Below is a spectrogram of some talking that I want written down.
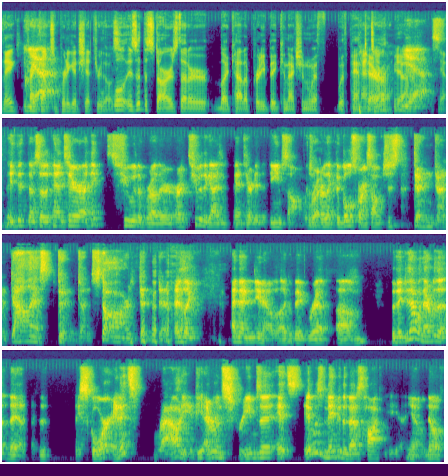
they crank up Yeah. some pretty good shit through those. Well, is it the Stars that are like had a pretty big connection with with Pantera? Pantera. Yeah. Yeah. Yeah. They did the, so the Pantera, I think two of the brother or two of the guys in Pantera did the theme song, which Right, or like right. the goal scoring song, which is just dun dun Dallas, dun dun stars, dun dun. and it's like, and then you know, like a big riff. Um, but they do that whenever the, the, the they score, and it's rowdy. Everyone screams it. It's it was maybe the best hockey. You know, no,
